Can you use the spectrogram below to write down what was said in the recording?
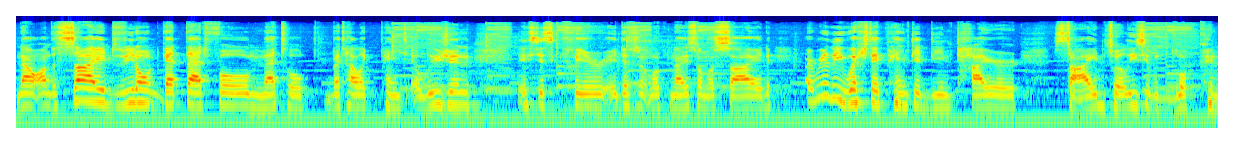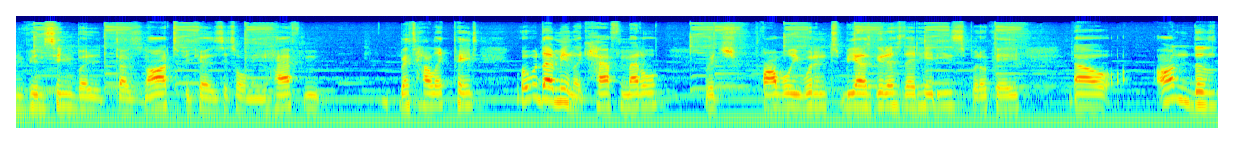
Now on the sides, we don't get that full metal metallic paint illusion. It's just clear. It doesn't look nice on the side. I really wish they painted the entire side so at least it would look convincing, but it does not because it's only half metallic paint. What would that mean? Like half metal, which probably wouldn't be as good as Dead Hades, but okay. Now, on the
